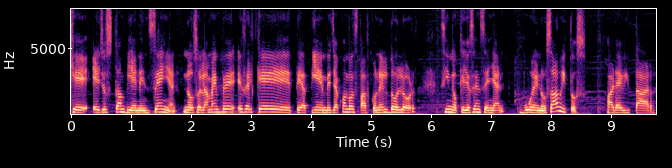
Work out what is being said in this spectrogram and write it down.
que ellos también enseñan. No solamente es el que te atiende ya cuando estás con el dolor, sino que ellos enseñan buenos hábitos para evitar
